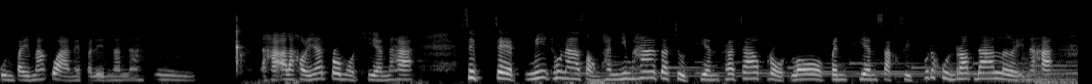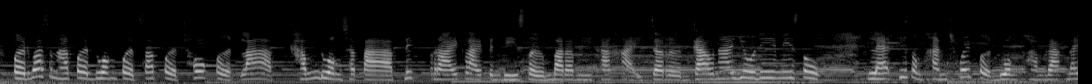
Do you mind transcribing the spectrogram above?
คุณไปมากกว่าในประเด็นนั้นนะอืม นะคะอาล่ะขออนุญาตโพรโมตเทียนนะคะ 17 มิถุนา 2025 จะจุดเทียนพระเจ้าโปรดโลก เป็นเทียนศักดิ์สิทธิ์พุทธคุณรอบด้านเลยนะคะ เปิดวาสนาเปิดดวงเปิดทรัพย์เปิดโชคเปิดลาภค้ำดวงชะตา พลิกร้ายกลายเป็นดีเสริมบารมีค้าขายเจริญก้าวหน้าอยู่ดีมีสุข และที่สำคัญช่วยเปิดดวงความรักได้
